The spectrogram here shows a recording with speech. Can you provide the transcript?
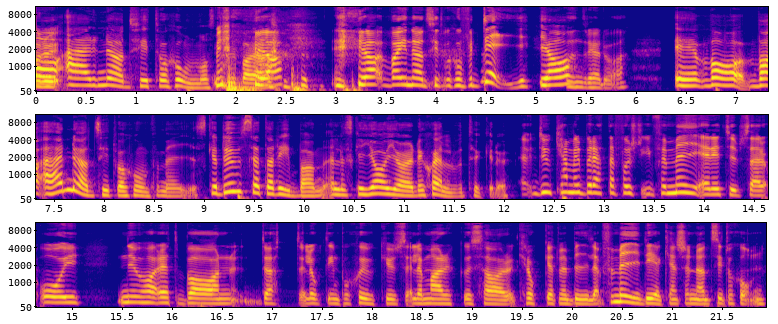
vad du... är nödsituation måste vi bara... Ja. ja, vad är nödsituation för dig? Ja. Undrar jag då. Eh, vad, vad är nödsituation för mig? Ska du sätta ribban eller ska jag göra det själv, tycker du? Du kan väl berätta först. För mig är det typ så här, oj, nu har ett barn dött eller åkt in på sjukhus eller Markus har krockat med bilen. För mig är det kanske en nödsituation.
